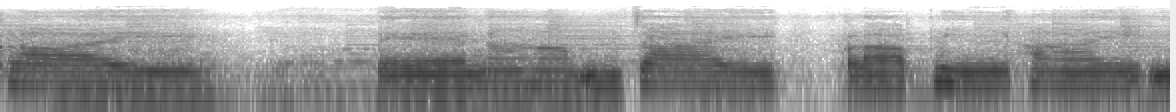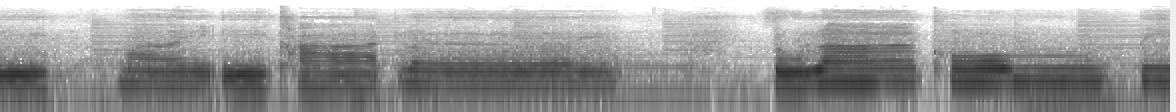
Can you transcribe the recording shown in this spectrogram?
ใคร แต่น้ำใจกลับมีให้ไม่ขาดเลย ตุลาคมปี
